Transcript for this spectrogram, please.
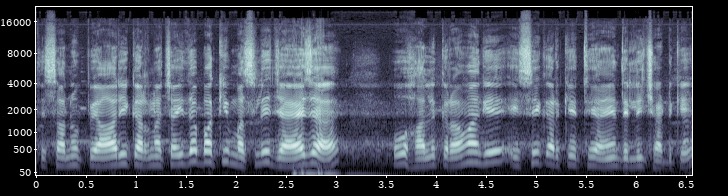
ਤੇ ਸਾਨੂੰ ਪਿਆਰ ਹੀ ਕਰਨਾ ਚਾਹੀਦਾ, ਬਾਕੀ ਮਸਲੇ ਜਾਇਜ਼ ਆ, ਉਹ ਹੱਲ ਕਰਾਵਾਂਗੇ, ਇਸੇ ਕਰਕੇ ਇੱਥੇ ਆਏ ਦਿੱਲੀ ਛੱਡ ਕੇ।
